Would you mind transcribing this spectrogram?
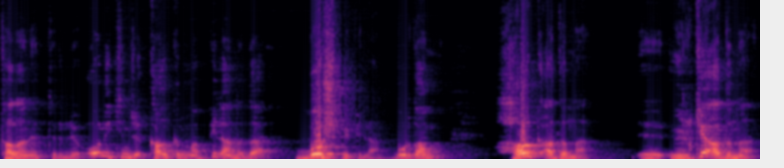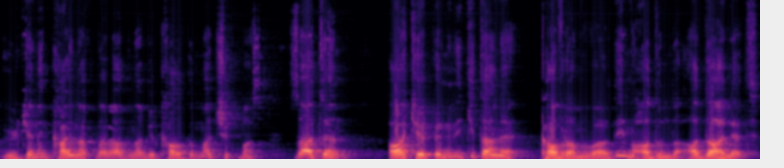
talan ettiriliyor. 12. kalkınma planı da boş bir plan. Buradan halk adına, e, ülke adına, ülkenin kaynakları adına bir kalkınma çıkmaz. Zaten AKP'nin iki tane kavramı var değil mi adında? Adalet,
